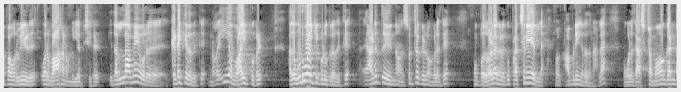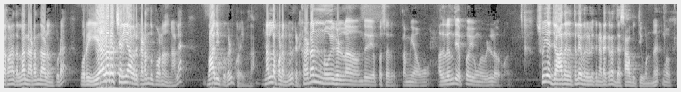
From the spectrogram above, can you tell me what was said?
அப்போ ஒரு வீடு ஒரு வாகன முயற்சிகள் இதெல்லாமே ஒரு கிடைக்கிறதுக்கு நிறைய வாய்ப்புகள். அதை உருவாக்கி கொடுக்கறதுக்கு அடுத்து இன்னும் சுற்றுக்கள் உங்களுக்கு முப்பது வருடங்களுக்கு பிரச்சனையே இல்லை. அப்படிங்கிறதுனால உங்களுக்கு அஷ்டமோ கண்டகம் அதெல்லாம் நடந்தாலும் கூட ஒரு ஏழரை சனியா அவர் கடந்து போனதுனால பாதிப்புகள் குறைவு தான் நல்ல பலன்கள் கிடைக்கும். கடன் நோய்கள்லாம் வந்து எப்போ சார் கம்மியாகும்? அதுல இருந்து எப்போ இவங்க வெளில வருவாங்க? சுய ஜாதகத்தில் இவர்களுக்கு நடக்கிற தசாபுத்தி ஒன்று ஓகே.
